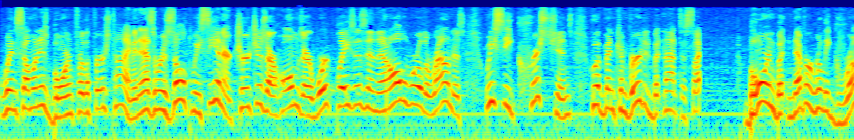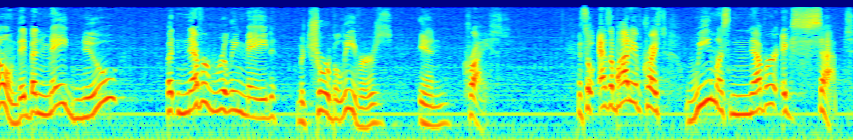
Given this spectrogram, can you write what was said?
when someone is born for the first time. And as a result, we see in our churches, our homes, our workplaces, and in all the world around us, we see Christians who have been converted but not discipled, born but never really grown. They've been made new, but never really made mature believers in Christ. And so, as a body of Christ, we must never accept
